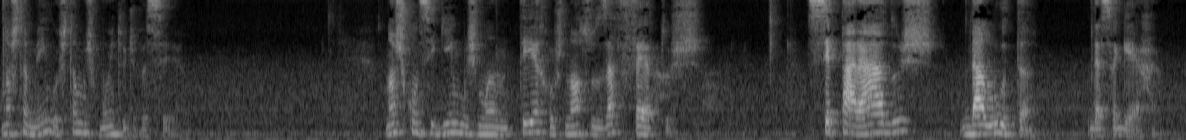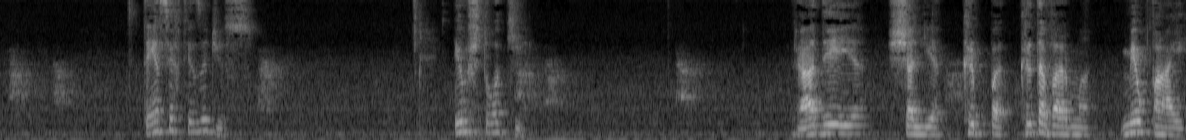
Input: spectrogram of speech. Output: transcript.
Nós também gostamos muito de você. Nós conseguimos manter os nossos afetos separados da luta dessa guerra. Tenha certeza disso. Eu estou aqui. Radeya, Shalya, Kripa, Kritavarma, meu pai,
